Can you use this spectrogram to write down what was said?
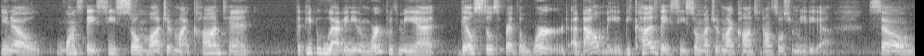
you know, once they see so much of my content, the people who haven't even worked with me yet, they'll still spread the word about me because they see so much of my content on social media. So,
